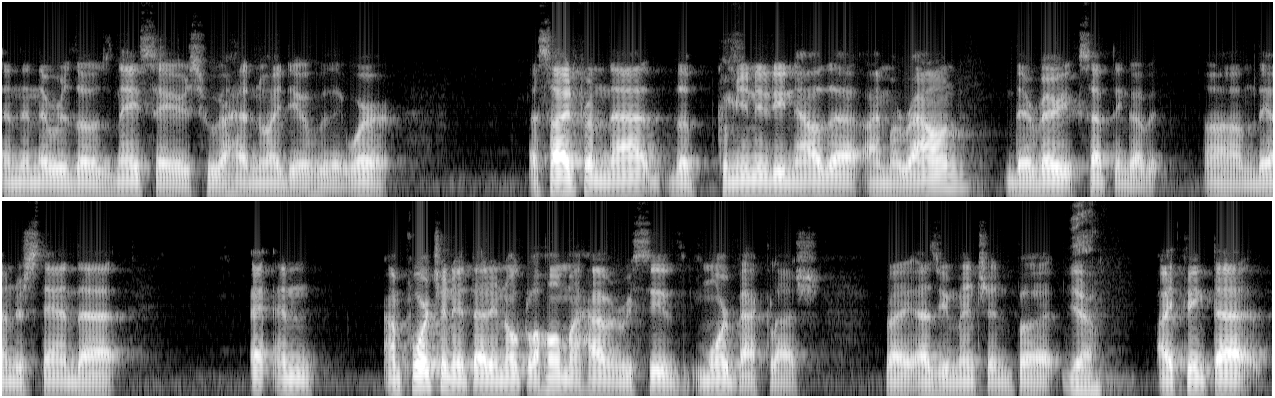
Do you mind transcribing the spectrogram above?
and then there was those naysayers who I had no idea who they were. Aside from that, the community now that I'm around, they're very accepting of it. Um, they understand that and I'm fortunate that in Oklahoma I haven't received more backlash, right? As you mentioned, but yeah, I think that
